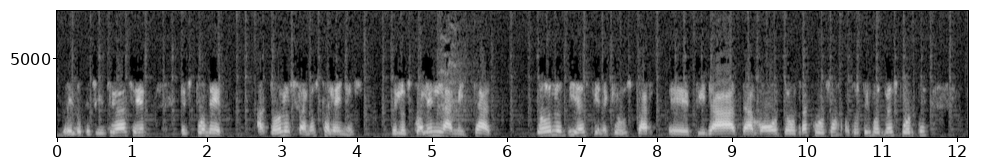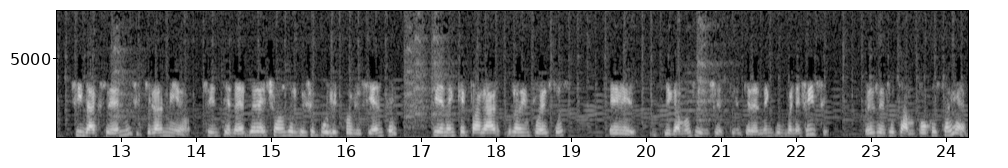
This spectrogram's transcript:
De lo que sí se va a hacer es poner a todos los ciudadanos caleños, de los cuales la mitad todos los días tiene que buscar eh, pirata, moto, otra cosa, otro tipo de transporte, sin acceder ni siquiera al mío, sin tener derecho a un servicio público eficiente, tienen que pagar los impuestos, eh, digamos, sin tener ningún beneficio. Entonces eso tampoco está bien.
